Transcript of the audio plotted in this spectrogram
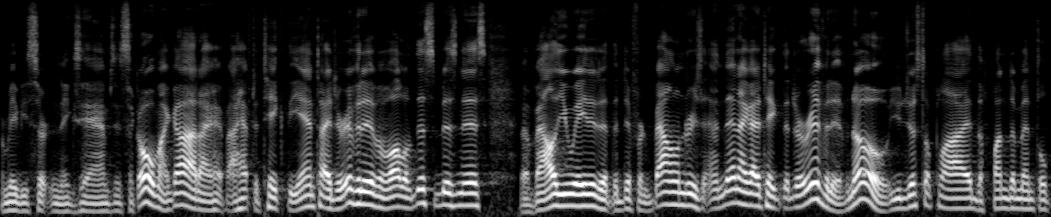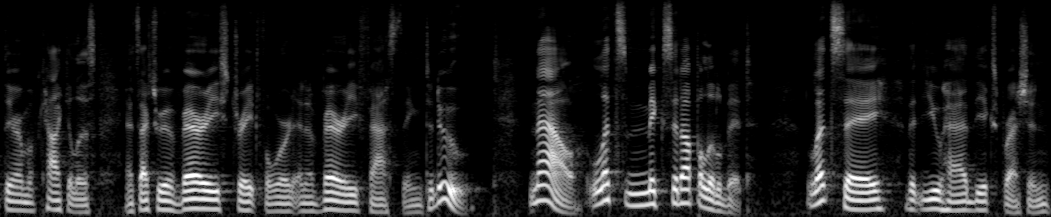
or maybe certain exams. It's like, oh my God, I have, I have to take the antiderivative of all of this business, evaluate it at the different boundaries, and then I got to take the derivative. No, you just applied the fundamental theorem of calculus, and it's actually a very straightforward and a very fast thing to do. Now, let's mix it up a little bit. Let's say that you had the expression,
